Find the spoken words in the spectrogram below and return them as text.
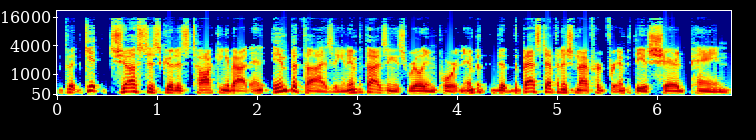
but get just as good as talking about and empathizing. And empathizing is really important. The, the, best definition I've heard for empathy is shared pain.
